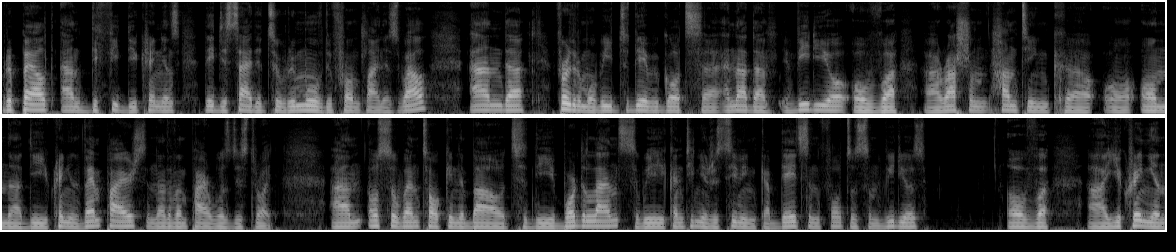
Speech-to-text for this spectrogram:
repelled and defeat the Ukrainians, they decided to remove the front line as well. And uh, furthermore, we today we got uh, another video of uh, uh, Russian hunting uh, on the Ukrainian vampires. Another vampire was destroyed. Um, also, when talking about the borderlands, we continue receiving updates and photos and videos of uh, uh, Ukrainian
